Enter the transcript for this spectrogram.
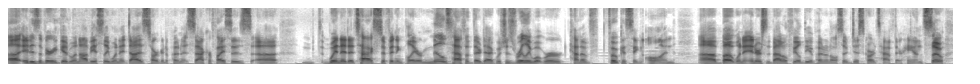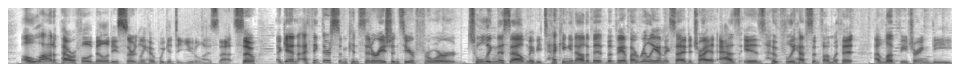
uh, it is a very good one, obviously, when it does target opponent sacrifices. Uh, when it attacks, defending player mills half of their deck, which is really what we're kind of focusing on. Uh, but when it enters the battlefield, the opponent also discards half their hands. So a lot of powerful abilities. Certainly hope we get to utilize that. So again, I think there's some considerations here for tooling this out, maybe teching it out a bit. But Vamp, I really am excited to try it as is. Hopefully have some fun with it. I love featuring the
